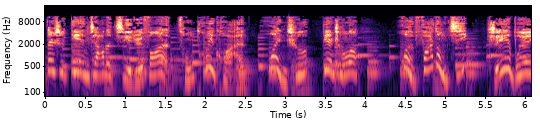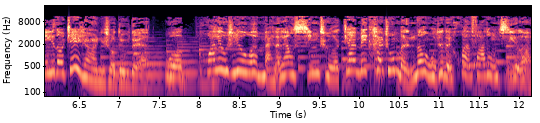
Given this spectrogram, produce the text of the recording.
但是店家的解决方案从退款换车变成了换发动机，谁也不愿意遇到这样，你说对不对？我花六十六万买了辆新车，这还没开出门呢，我就得换发动机了。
